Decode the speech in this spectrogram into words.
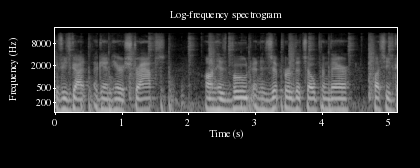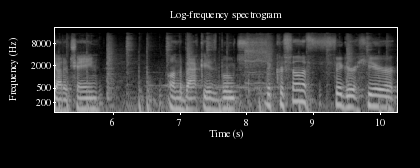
If he's got, again here, straps on his boot and a zipper that's open there, plus he's got a chain, on the back of his boots. The Kristanna figure here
